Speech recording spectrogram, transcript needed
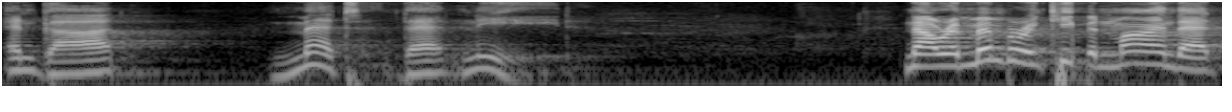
and God met that need. Now, remember and keep in mind that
